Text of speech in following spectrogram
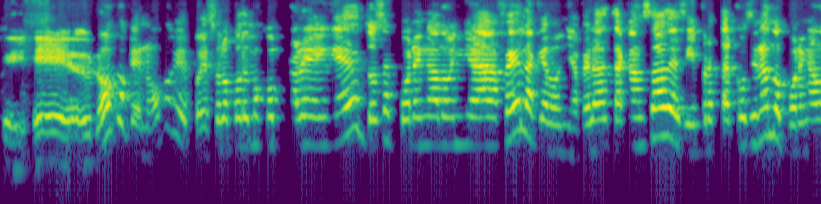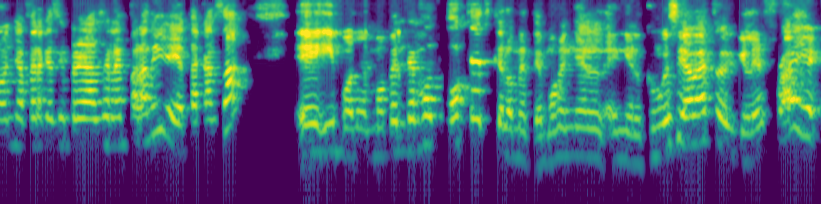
Este, eh, no, porque no, porque pues eso lo podemos comprar en él. Entonces ponen a Doña Fela, que Doña Fela está cansada de siempre estar cocinando, ponen a Doña Fela que siempre hace la empanadilla y está cansada. Eh, y podemos vender hot pockets que lo metemos en el, en el ¿cómo se llama esto? El grill fryer.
